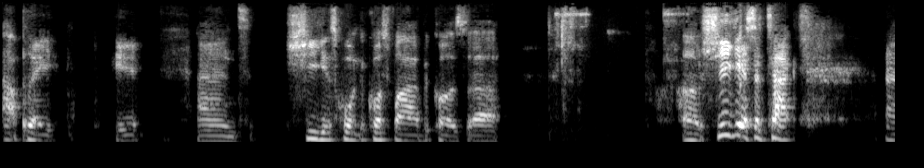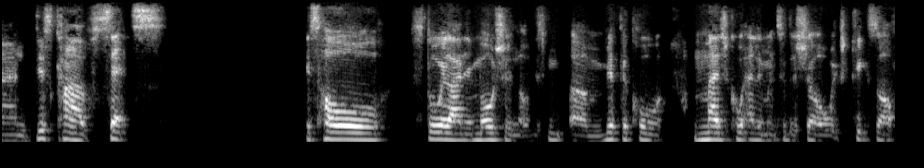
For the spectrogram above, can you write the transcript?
at play here, and she gets caught in the crossfire because uh, uh, she gets attacked, and this kind of sets this whole storyline emotion of this um, mythical, magical element to the show, which kicks off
